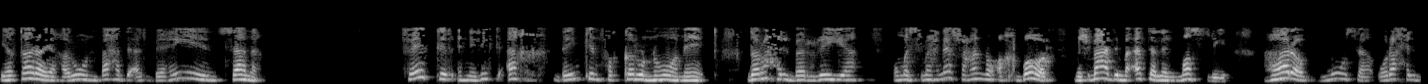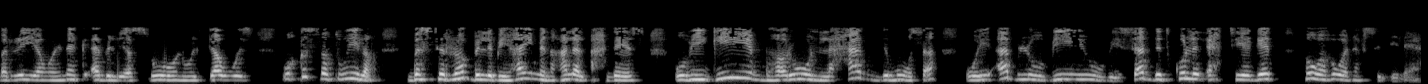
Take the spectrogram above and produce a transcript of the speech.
يا ترى يا هارون بعد أربعين سنة فاكر إن ليك أخ ده يمكن فكروا إن هو مات؟ ده راح البرية وما سمعناش عنه أخبار مش بعد ما قتل المصري. هرب موسى وراح البرية وهناك قابل يسرون واتجوز وقصة طويلة. بس الرب اللي بيهيمن على الأحداث وبيجيب هارون لحد موسى ويقابله بيه وبيسدد كل الاحتياجات هو هو نفس الإله.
